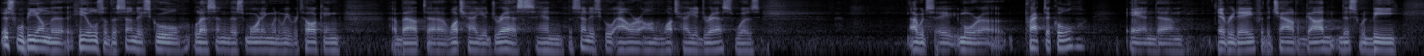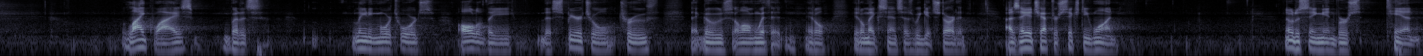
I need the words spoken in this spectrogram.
This will be on the heels of the Sunday school lesson this morning when we were talking about uh, watch how you dress. And the Sunday school hour on watch how you dress was, I would say, more uh, practical and um, everyday for the child of God. This would be likewise, but it's leaning more towards all of the, the spiritual truth that goes along with it. It'll, it'll make sense as we get started. Isaiah chapter 61, noticing in verse 10.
